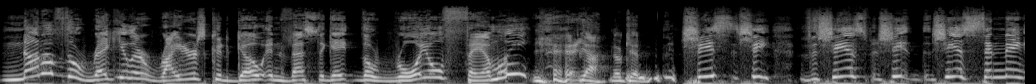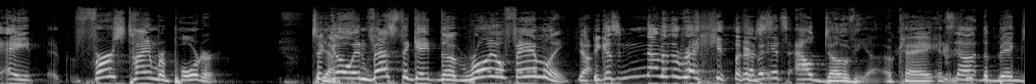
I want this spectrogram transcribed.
none of the regular writers could go investigate the royal family. yeah, no kidding. She's she she is she she is sending a first time reporter to Yes. go investigate the royal family. Yeah. because none of the regulars. Yeah, but it's Aldovia, okay? It's not the big,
